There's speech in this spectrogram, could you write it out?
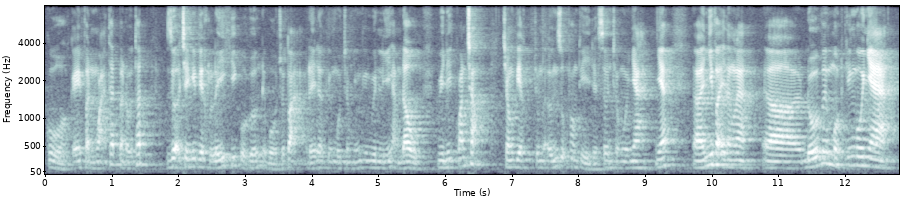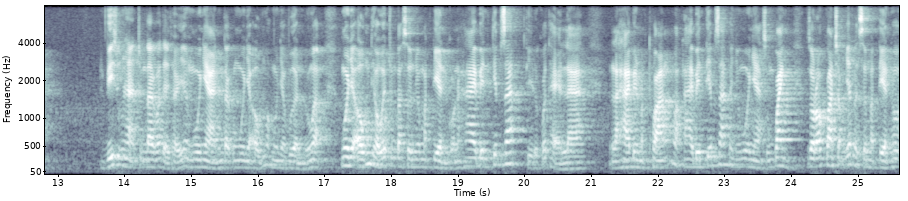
của cái phần ngoại thất và nội thất dựa trên cái việc lấy khí của hướng để bổ cho tọa. Đấy là cái một trong những cái nguyên lý hàng đầu nguyên lý quan trọng trong việc chúng ta ứng dụng phong thủy để sơn trong ngôi nhà nhé. À, như vậy rằng là à, đối với một cái ngôi nhà ví dụ hạn chúng ta có thể thấy là ngôi nhà chúng ta có ngôi nhà ống hoặc ngôi nhà vườn đúng không ạ? Ngôi nhà ống thì hầu hết chúng ta sơn cho mặt tiền còn hai bên tiếp giáp thì nó có thể là là hai bên mặt thoáng hoặc là hai bên tiếp giáp với những ngôi nhà xung quanh. Do đó quan trọng nhất là sơn mặt tiền thôi.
